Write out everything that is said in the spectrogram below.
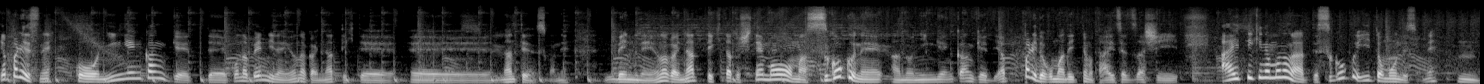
やっぱりですね、こう人間関係ってこんな便利な世の中になってきて、えー、なんていうんですかね、便利な世の中になってきたとしても、まあすごくね、あの人間関係ってやっぱりどこまで行っても大切だし、愛的なものがあってすごくいいと思うんですよね。うん。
